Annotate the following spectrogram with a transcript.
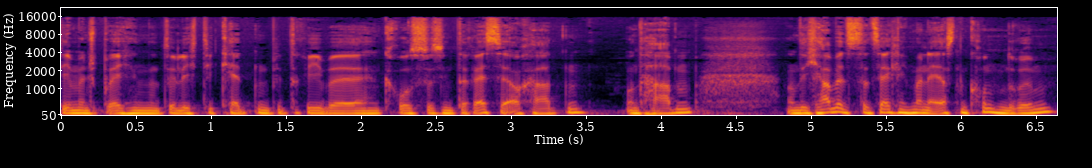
dementsprechend natürlich die Kettenbetriebe großes Interesse auch hatten und haben. Und ich habe jetzt tatsächlich meine ersten Kunden drüben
